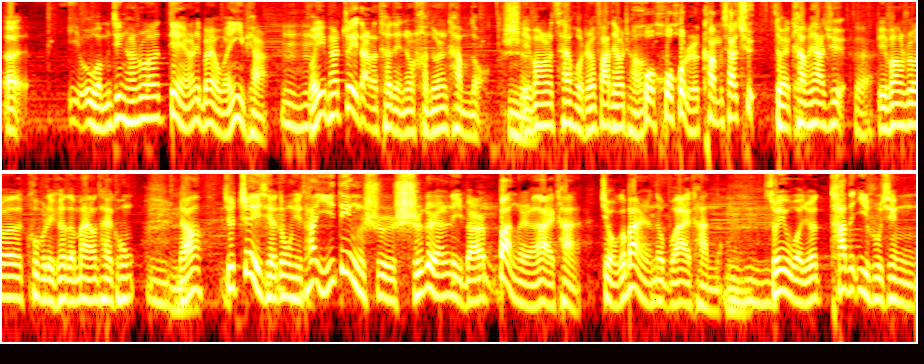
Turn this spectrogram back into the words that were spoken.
呃，一我们经常说电影里边有文艺片儿嗯文艺片最大的特点就是很多人看不懂。是比方说《猜火车发条城》，或或或者是看不下去，对，看不下去。对比方说库布里克的《漫游太空》，嗯然后就这些东西，它一定是十个人里边半个人爱看，九个半人都不爱看的。嗯所以我觉得它的艺术性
